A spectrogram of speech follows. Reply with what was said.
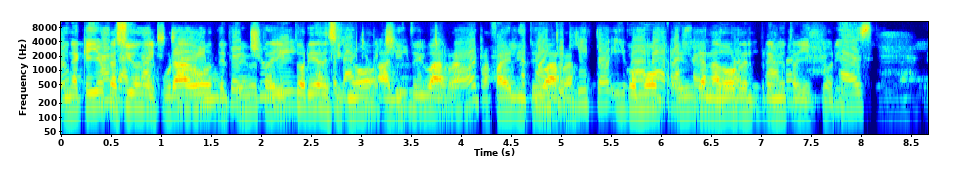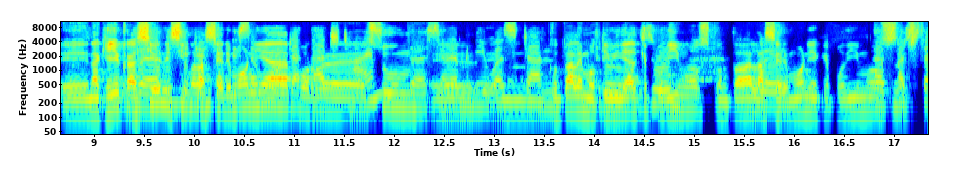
En aquella ocasión, el jurado del Premio Trayectoria designó a Lito Ibarra, Rafael Lito Ibarra, como el ganador del Premio Trayectoria. Eh, En aquella ocasión hicimos la ceremonia por eh, Zoom, eh, en- con toda la emotividad que pudimos, con toda la ceremonia que pudimos. este,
